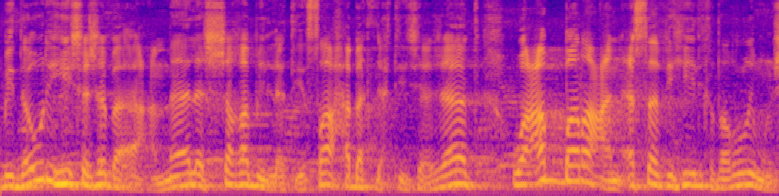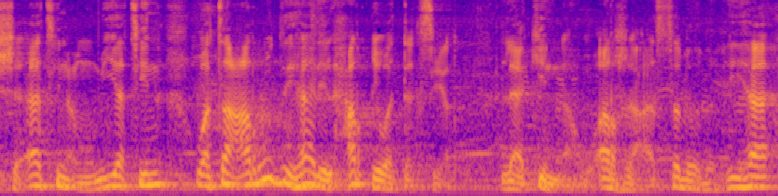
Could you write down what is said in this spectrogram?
بدوره شجب أعمال الشغب التي صاحبت الاحتجاجات وعبر عن أسفه لتضرر منشآت عمومية وتعرضها للحرق والتكسير. لكنه أرجع السبب فيها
